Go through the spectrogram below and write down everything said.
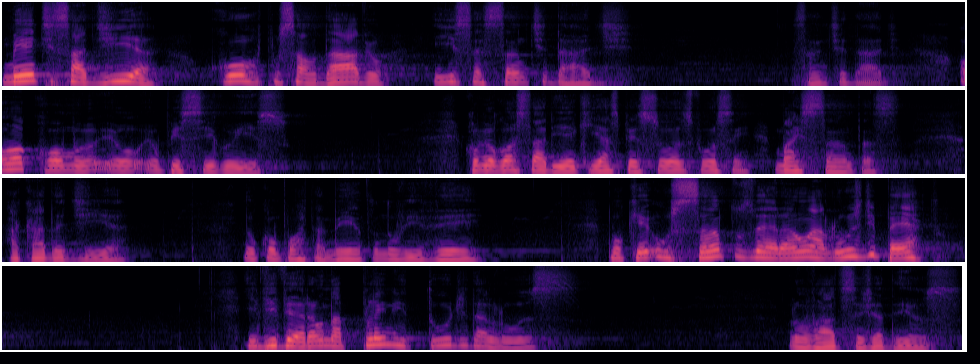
mente sadia, corpo saudável, isso é santidade. Santidade. Oh, como eu, eu persigo isso. Como eu gostaria que as pessoas fossem mais santas a cada dia, no comportamento, no viver. Porque os santos verão a luz de perto e viverão na plenitude da luz. Louvado seja Deus.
